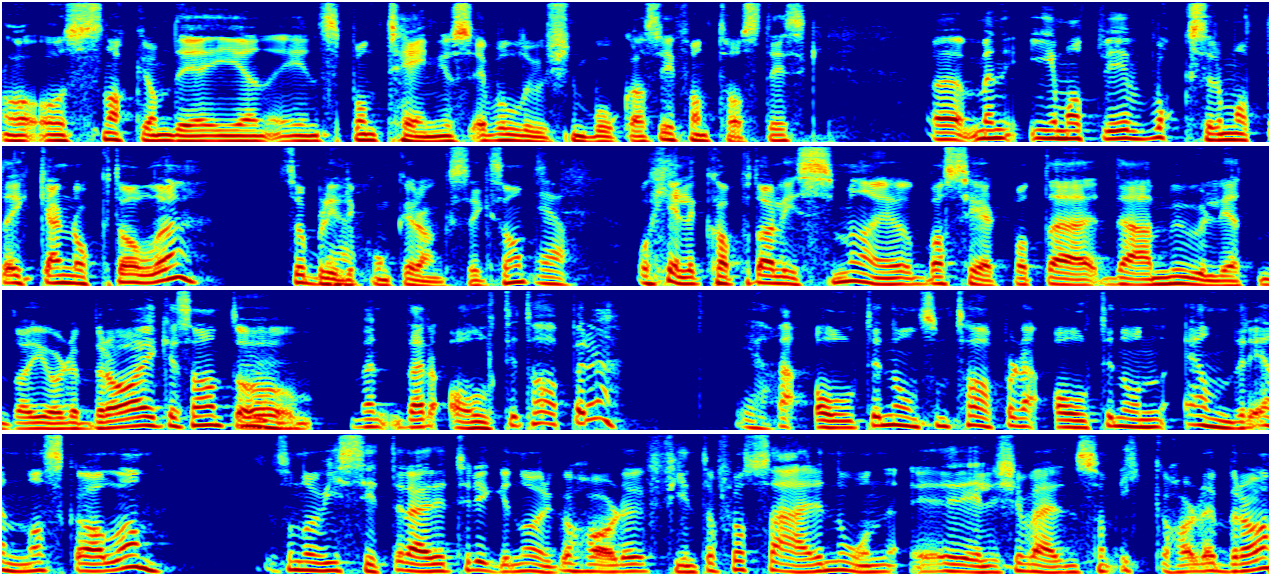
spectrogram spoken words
Og, og, snakker om det i en, i en Spontaneous Evolution-boka si. Fantastisk. Eh, men i og med at vi vokser om at det ikke er nok til alle, så blir det konkurranse. ikke sant? Ja. Og hele kapitalismen er jo basert på at det er, det er muligheten til å gjøre det bra. ikke sant? Og, mm. Men det er alltid tapere. Ja. Det er alltid noen som taper. Det er alltid noen andre enden av skalaen. Så når vi sitter her i trygge Norge og har det fint og flott, så er det noen ellers i verden som ikke har det bra.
